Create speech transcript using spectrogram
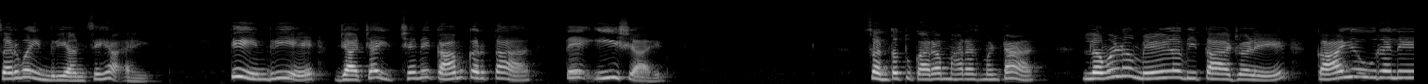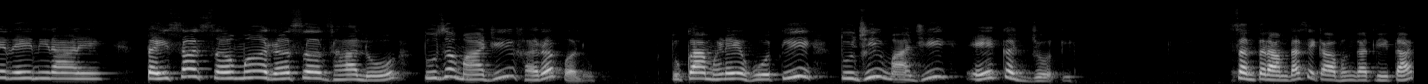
सर्व इंद्रियांचे आहे. ती इंद्रिये ज्याच्या इच्छेने काम करतात ते ईश आहे. संत तुकाराम महाराज म्हणतात लवण मेळविता जळे काय उरले रे निराळे? तैसा सम रस झालो तुझ माझी हरपलो. तुका म्हणे होती तुझी माझी एकच ज्योती. संत रामदास एका अभंगात लिहितात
